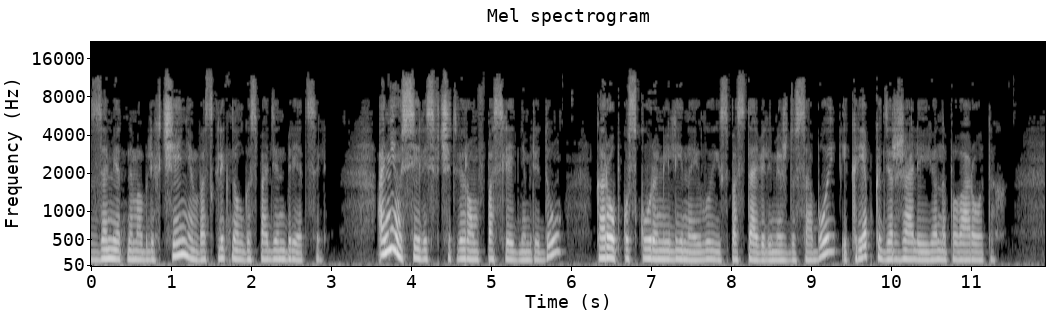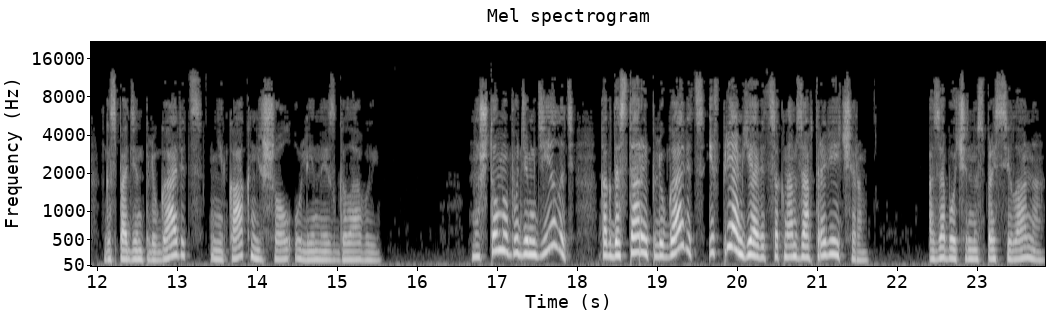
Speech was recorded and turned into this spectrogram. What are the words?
С заметным облегчением воскликнул господин Брецель. Они уселись вчетвером в последнем ряду, коробку с курами Лина и Луис поставили между собой и крепко держали ее на поворотах. Господин Плюгавец никак не шел у Лины из головы. «Но что мы будем делать, когда старый Плюгавец и впрямь явится к нам завтра вечером?» — озабоченно спросила она.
